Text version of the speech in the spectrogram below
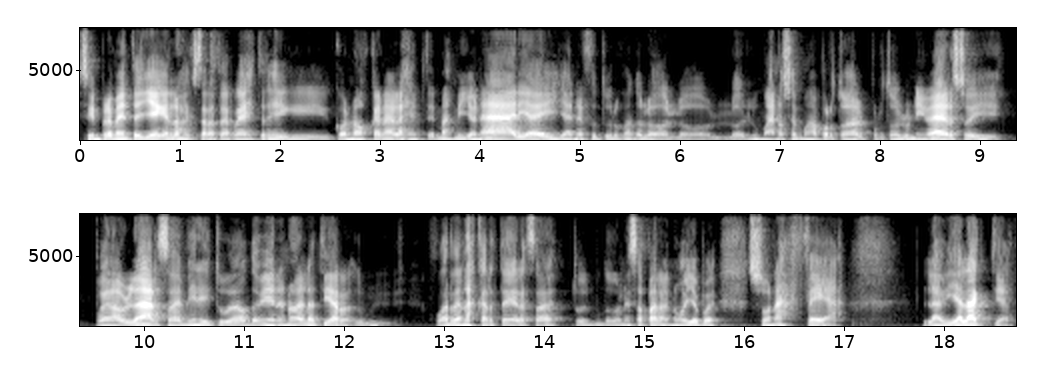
simplemente lleguen los extraterrestres y, conozcan a la gente más millonaria y ya en el futuro cuando lo, lo, el humano se mueva por todo, el, por todo el universo y pueda hablar, ¿sabes? Mire, ¿y tú de dónde vienes? No, de la Tierra. guarden las carteras, ¿sabes? Todo el mundo con esa paranoia, pues, zona fea. La Vía Láctea,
